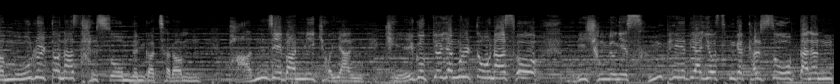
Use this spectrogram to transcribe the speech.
거기가 물을 떠나 살 수 없는 것처럼 반제반미 교양, 계급 교양을 떠나서 우리 혁명의 승패에 대하여 생각할 수 없다는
